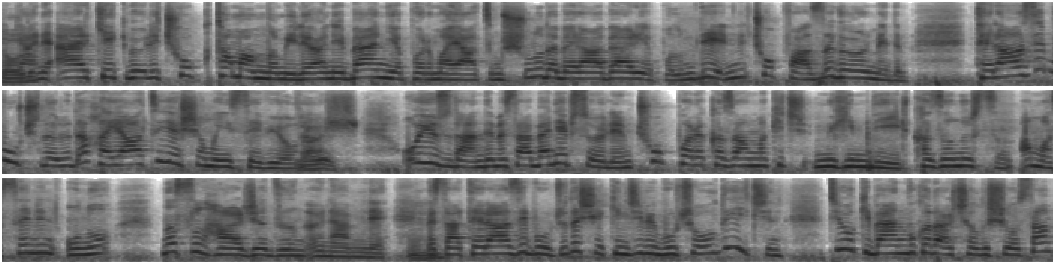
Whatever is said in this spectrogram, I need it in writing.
Doğru. Yani erkek böyle çok tam anlamıyla hani ben yaparım hayatım şunu da beraber yapalım diyenini çok fazla görmedim. Terazi burçları da hayatı yaşamayı seviyorlar. Evet. O yüzden de mesela ben hep söylerim çok para kazanmak hiç mühim değil. Kazanırsın ama senin onu nasıl harcadığın önemli. Mesela terazi burcu da şekilci bir burç olduğu için diyor ki ben bu kadar çalışıyorsam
